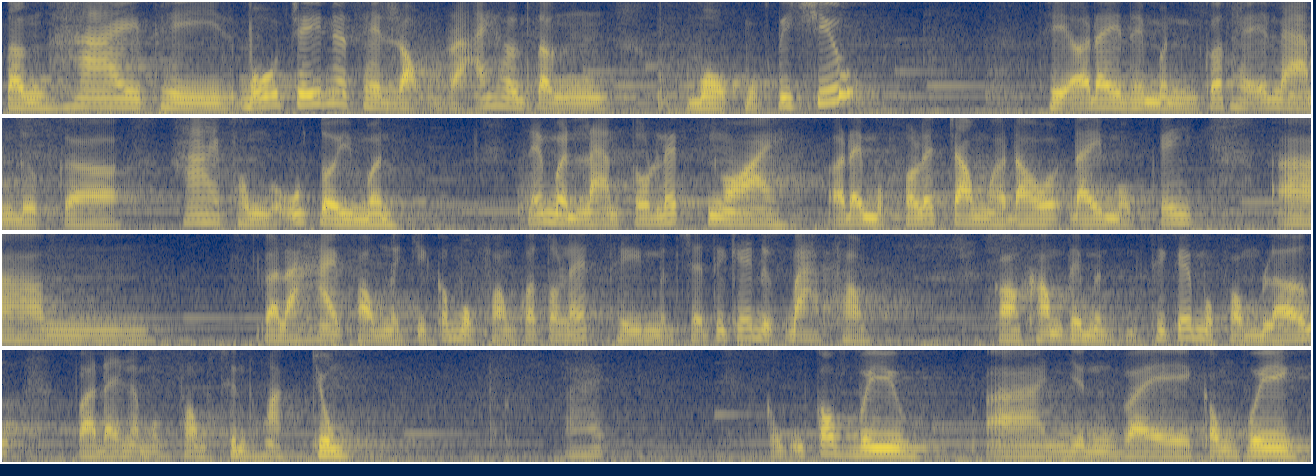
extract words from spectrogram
Tầng 2 thì bố trí nó sẽ rộng rãi hơn tầng 1 một tí xíu. Thì ở đây thì mình có thể làm được uh, hai phòng ngủ tùy mình. Nếu mình làm toilet ngoài ở đây một toilet trong ở đâu đây một cái uh, gọi là hai phòng này chỉ có một phòng có toilet thì mình sẽ thiết kế được 3 phòng. Còn không thì mình thiết kế một phòng lớn và đây là một phòng sinh hoạt chung. Đấy. cũng có view à, nhìn về công viên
